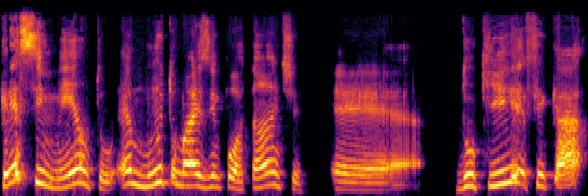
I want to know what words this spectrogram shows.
crescimento é muito mais importante é, do que ficar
